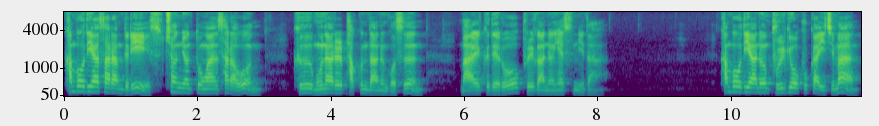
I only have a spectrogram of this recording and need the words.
캄보디아 사람들이 수천 년 동안 살아온 그 문화를 바꾼다는 것은 말 그대로 불가능했습니다. 캄보디아는 불교 국가이지만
